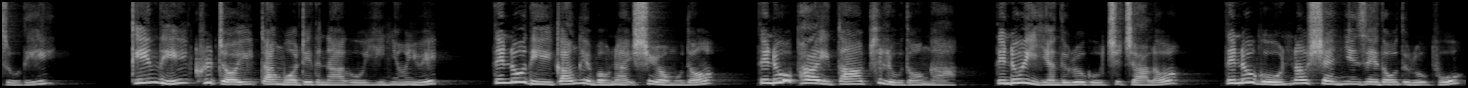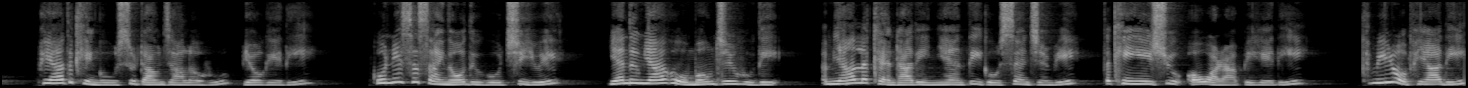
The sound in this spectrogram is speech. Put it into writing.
ဆိုသည်ကင်းသည်ခရစ်တော်၏တောင်ပေါ်ဒေသနာကိုရည်ညွှန်း၍သင်တို့သည်ကောင်းကင်ဘုံ၌ရှိတော်မူသော သင်တို့အဖ၏သားဖြစ်လိုသောငါသင်တို့၏ရန်သူတို့ကိုချစ်ကြလော့သင်တို့ကိုနှောက်ယှက်ညှင်းဆဲသောသူတို့ဖို့ဖျားသခင်ကိုဆုတောင်းကြလော့ဟုပြောခဲ့သည်ကိုနှင့်ဆက်ဆိုင်သောသူကိုချစ်၍ရန်သူများကိုမုန်းခြင်းဟုသည့်အများလက်ခံထားသည့်ဉာဏ်တိကိုဆန့်ကျင်ပြီးသခင်ယေရှုဩဝါဒပေးခဲ့သည်ခမည်းတော်ဖျားသည်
